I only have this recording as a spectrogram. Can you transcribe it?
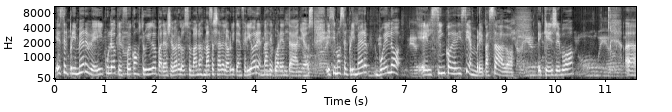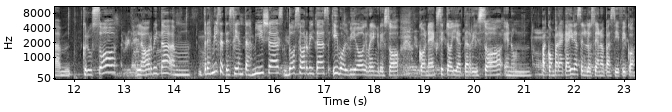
Es el primer vehículo que fue construido para llevar a los humanos más allá de la órbita inferior en más de 40 años. Hicimos el primer vuelo el 5 de diciembre pasado, eh, que llevó cruzó la órbita 3.700 millas, dos órbitas y volvió y reingresó con éxito y aterrizó en un, con paracaídas en el Océano Pacífico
